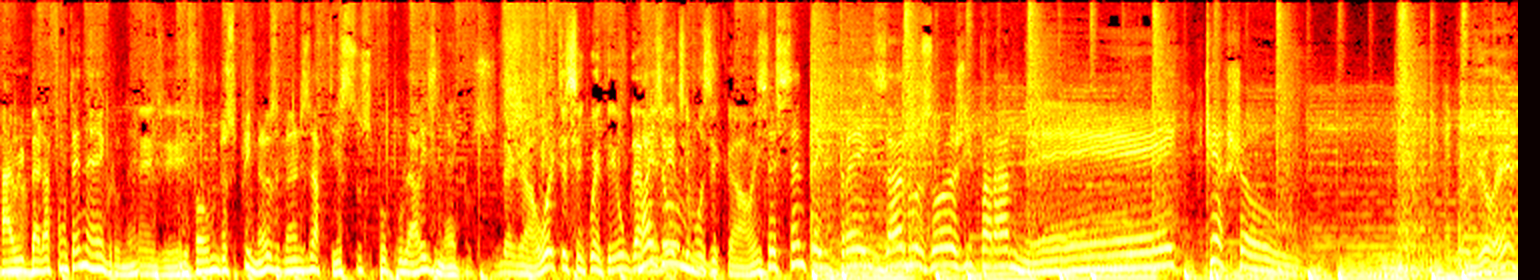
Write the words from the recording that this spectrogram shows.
Harry Belafonte é negro, né? Entendi. Ele foi um dos primeiros grandes artistas populares negros. Legal. 8h51, Mais gabinete um. musical, hein? 63 anos hoje para Nick Kershaw. Viu, hein?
